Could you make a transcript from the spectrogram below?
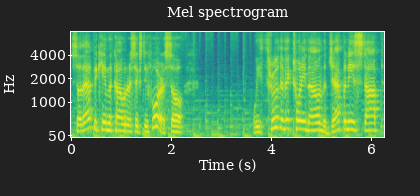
So that became the Commodore 64. So we threw the VIC 20 down, the Japanese stopped.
